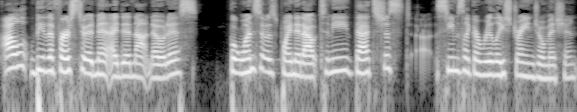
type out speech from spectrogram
I'll be the first to admit I did not notice, but once it was pointed out to me, that's just uh, seems like a really strange omission.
